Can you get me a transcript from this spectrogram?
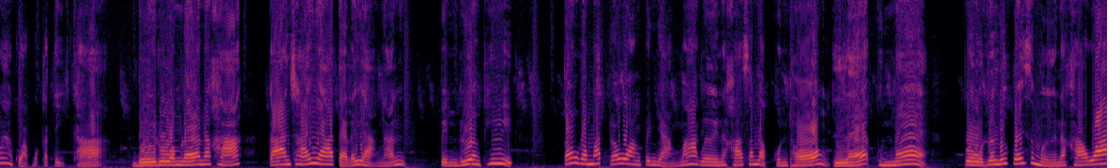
มากกว่าปกติค่ะ โดยรวมแล้วนะคะ การใช้ยาแต่ละอย่างนั้นเป็นเรื่องที่ ต้องระมัดระวังเป็นอย่างมากเลยนะคะสำหรับคนท้อง และคุณแม่ โปรดระลึกไว้เสมอนะคะว่า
